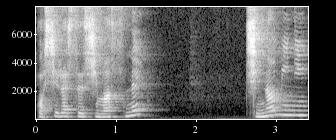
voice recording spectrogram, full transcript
お知らせしますね。ちなみに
